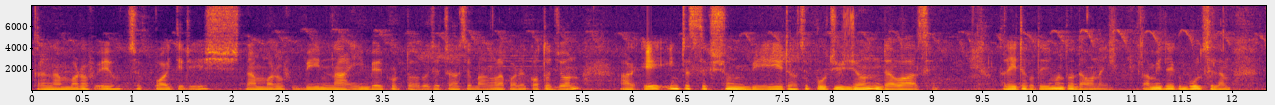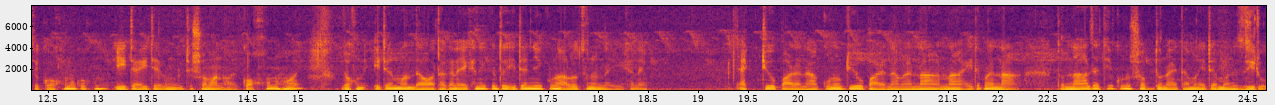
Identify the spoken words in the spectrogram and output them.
তাহলে নাম্বার অফ এ হচ্ছে পঁয়ত্রিশ, নাম্বার অফ বি নাই, বের করতে হবে, যেটা হচ্ছে বাংলা পারে কতজন? আর এ ইন্টারসেকশন বি, এটা হচ্ছে পঁচিশ জন দেওয়া আছে। তাহলে এটা কত এই মান তো দেওয়া নাই। তো আমি এটাকে বলছিলাম যে কখনো কখনো এইটা এইটা এবং এটা সমান হয়। কখনো হয় যখন এটার মান দেওয়া থাকে না। এখানে কিন্তু এটা নিয়ে কোনো আলোচনা নাই এখানে। একটিও পারে না, কোনোটিও পারে না। মানে না না, এটা মানে না। তো না জাতীয় কোনো শব্দ নাই, তার মানে এটার মানে জিরো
